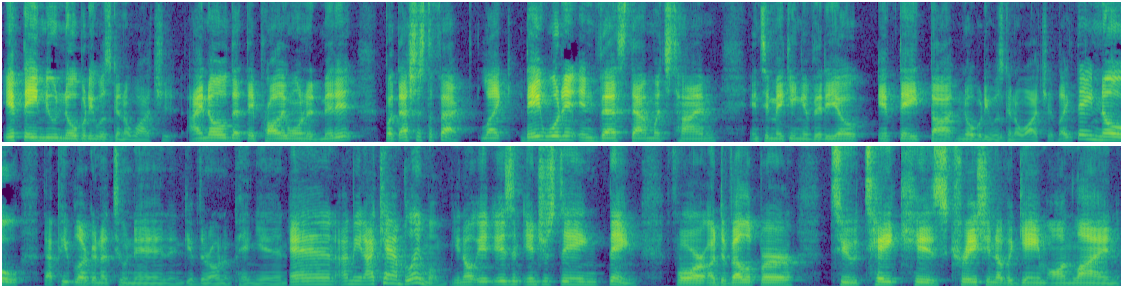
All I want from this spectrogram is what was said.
if they knew nobody was going to watch it. I know that they probably won't admit it, but that's just a fact. Like, they wouldn't invest that much time into making a video if they thought nobody was to watch it. Like, they know that people are to tune in and give their own opinion. And I mean, I can't blame them. You know, it is an interesting thing for a developer to take his creation of a game online.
